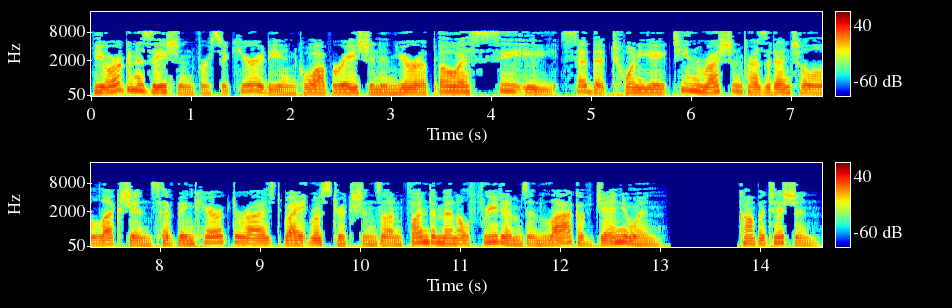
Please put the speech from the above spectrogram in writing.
The Organization for Security and Cooperation in Europe OSCE, said that 2018 Russian presidential elections have been characterized by restrictions on fundamental freedoms and lack of genuine competition.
